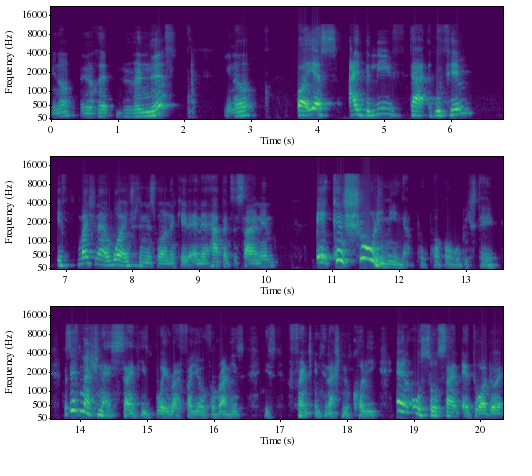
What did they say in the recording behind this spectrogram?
you know, Rennes, you know. But yes, I believe that with him, if Manchester United were interested in this one kid and they happened to sign him, it can surely mean that Paul Pogba will be staying. Because if Manchester United signed his boy Rafael Varane, his, his French international colleague, and also signed Eduardo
